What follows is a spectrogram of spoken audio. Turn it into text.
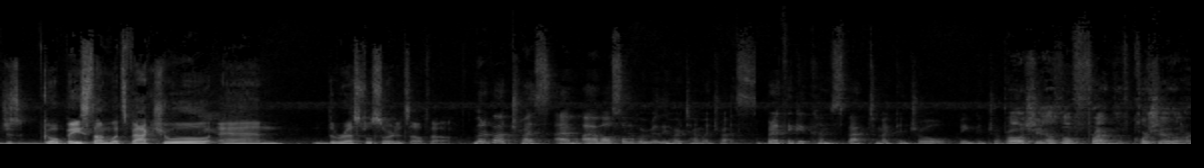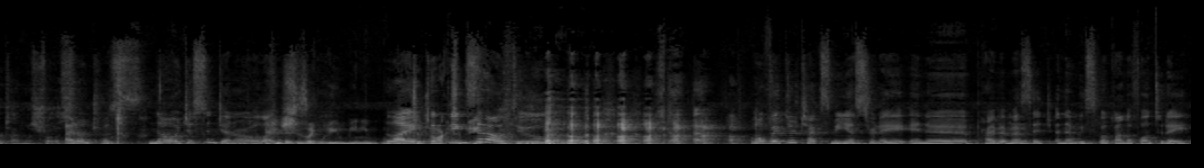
just go based on what's factual, and the rest will sort itself out. What about trust? I'm, I also have a really hard time with trust, but I think it comes back to my control, being controlled. Bro, she has no friends. Of course, she has a hard time with trust. I don't trust. No, just in general. Like the, She's like, "What do you mean you want like to the talk to things me?" that I'll do. I- well, Victor texted me yesterday in a private Yeah. message, and then we spoke on the phone today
